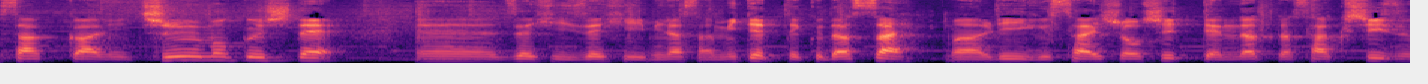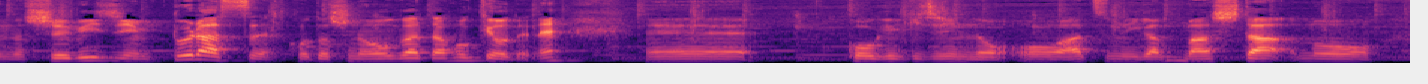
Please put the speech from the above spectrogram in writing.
サッカーに注目して、えー、ぜひぜひ皆さん見てってください、まあ、リーグ最小失点だった昨シーズンの守備陣プラス今年の大型補強でね、えー、攻撃陣の厚みが増した。もう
